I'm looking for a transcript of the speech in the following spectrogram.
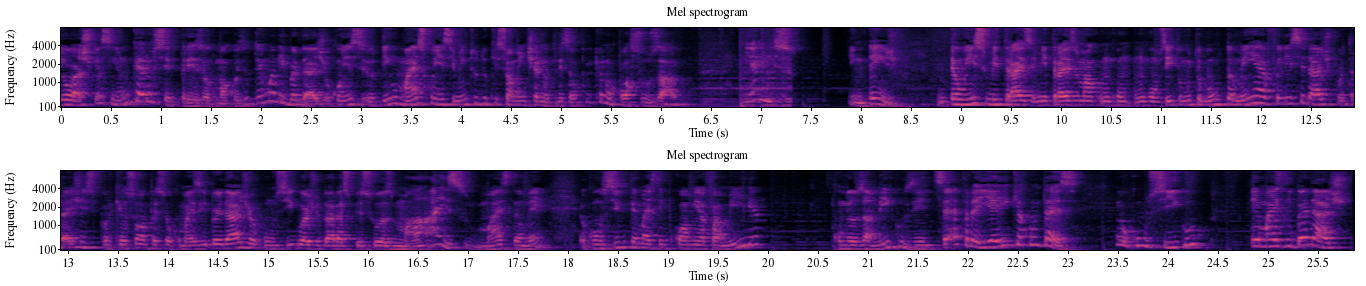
eu acho que assim, eu não quero ser preso a alguma coisa. Eu tenho uma liberdade, eu, conheço, eu tenho mais conhecimento do que somente a nutrição, porque eu não posso usá-lo? E é isso. Entende? Então isso me traz, me traz uma, um, um conceito muito bom também é a felicidade por trás disso, porque eu sou uma pessoa com mais liberdade, eu consigo ajudar as pessoas mais, mais também, eu consigo ter mais tempo com a minha família, com meus amigos e etc. E aí o que acontece? Eu consigo ter mais liberdade.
